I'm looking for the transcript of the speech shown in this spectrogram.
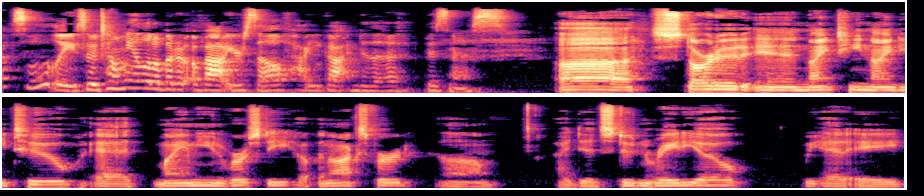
absolutely. So tell me a little bit about yourself, how you got into the business. uh, started in 1992 at Miami University up in Oxford. Um, I did student radio. We had a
